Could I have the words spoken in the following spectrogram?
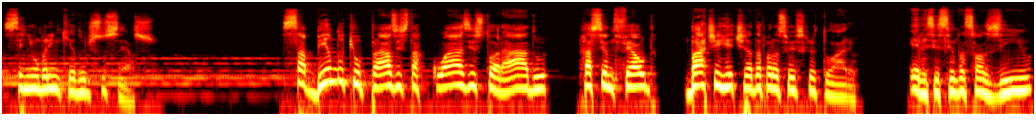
sem um brinquedo de sucesso. Sabendo que o prazo está quase estourado, Hassenfeld bate em retirada para o seu escritório. Ele se senta sozinho,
